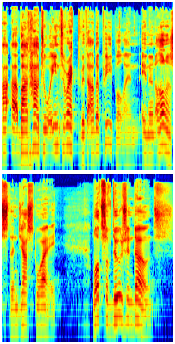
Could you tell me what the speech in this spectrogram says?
about how to interact with other people and in an honest and just way. Lots of do's and don'ts.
